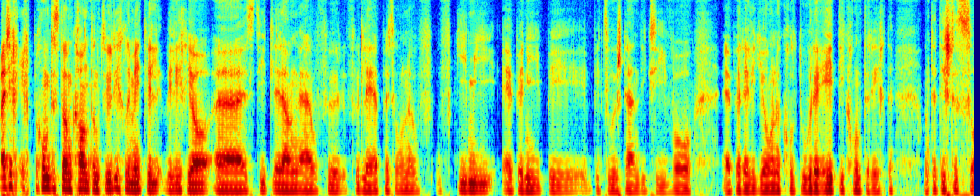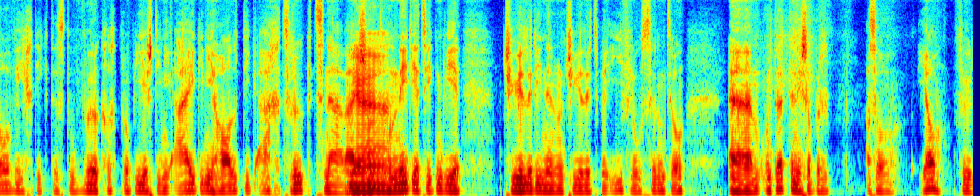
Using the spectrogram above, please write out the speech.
weißt, ich, ich bekomme das hier im Kanton Zürich mit, weil, weil ich ja äh, eine Zeit lang auch für, für Lehrpersonen auf, auf Gimmi-Ebene bin, bin zuständig war, die eben Religionen, Kulturen, Ethik unterrichten. Und dort ist das so wichtig, dass du wirklich probierst, deine eigene Haltung echt zurückzunehmen. Weißt? Ja. Und, und nicht jetzt irgendwie die Schülerinnen und Schüler zu beeinflussen und so. Ähm, und dort ist aber, also ja, für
